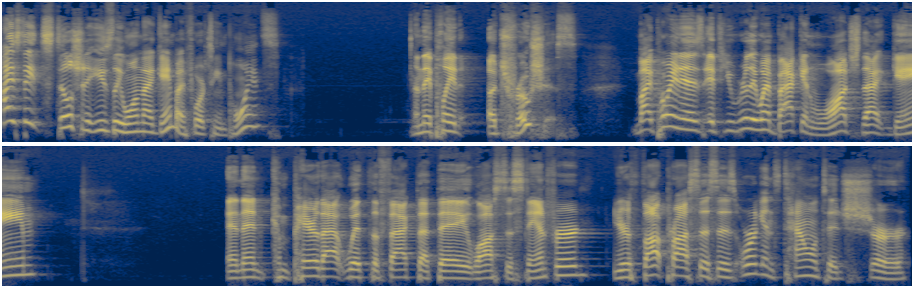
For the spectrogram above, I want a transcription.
High State still should have easily won that game by 14 points, and they played atrocious. My point is, if you really went back and watched that game, and then compare that with the fact that they lost to Stanford, your thought process is Oregon's talented, sure.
